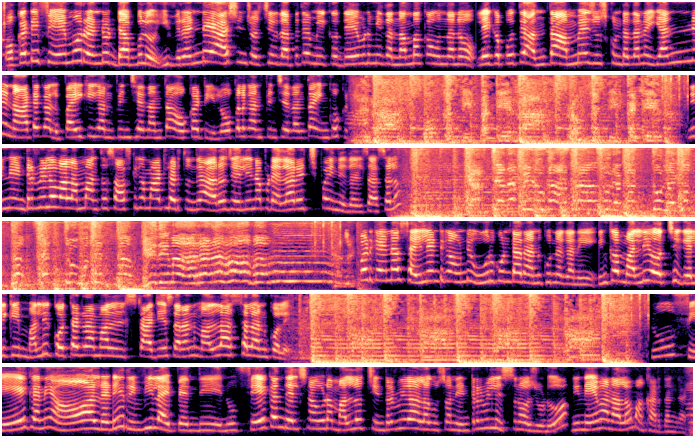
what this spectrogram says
ఒకటి ఫేము రెండు డబ్బులు. ఇవి రెండే ఆశించి వచ్చేది తప్పితే మీకు దేవుడి మీద నమ్మకం ఉందనో లేకపోతే అంతా అమ్మే చూసుకుంటదనో ఇవన్నీ నాటకాలు పైకి కనిపించేదంతా ఒకటి లోపల కనిపించేదంతా ఇంకొకటి. నిన్న ఇంటర్వ్యూలో వాళ్ళ అమ్మ అంత సాఫ్ట్గా మాట్లాడుతుంది. ఆ రోజు వెళ్ళినప్పుడు ఎలా రెచ్చిపోయింది తెలుసా అసలు? సైలెంట్గా ఉండి ఊరుకుంటారు అనుకున్నా గానీ ఇంకా మళ్ళీ వచ్చి గెలికి మళ్ళీ కొత్త డ్రామాలు స్టార్ట్ చేస్తారని మళ్ళీ అస్సలు అనుకోలే. నువ్వు ఫేక్ అని ఆల్రెడీ రివీల్ అయిపోయింది. నువ్వు ఫేక్ అని తెలిసినా కూడా మళ్ళీ వచ్చి ఇంటర్వ్యూలో అలా కూర్చొని ఇంటర్వ్యూలు ఇస్తున్నావు చూడు నేనేమనాలో మాకు అర్థం కాదు.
